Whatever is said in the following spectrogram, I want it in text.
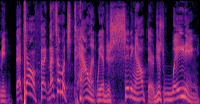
I mean, that's how effect. That's how much talent we have just sitting out there, just waiting,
